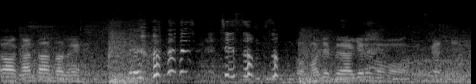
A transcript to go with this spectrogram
ああ簡単だね。そう曲げてあげるのも難しい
